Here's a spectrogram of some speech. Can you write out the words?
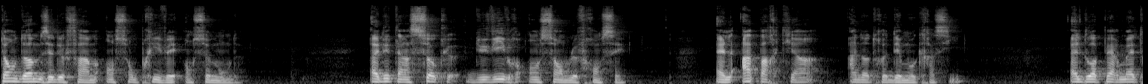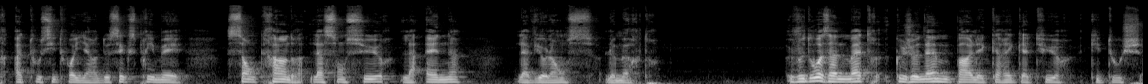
Tant d'hommes et de femmes en sont privés en ce monde. Elle est un socle du vivre ensemble français. Elle appartient à notre démocratie. Elle doit permettre à tout citoyen de s'exprimer sans craindre la censure, la haine, la violence, le meurtre. Je dois admettre que je n'aime pas les caricatures qui touchent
